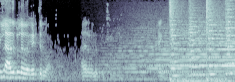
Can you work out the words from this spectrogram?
இல்ல அதுக்குள்ள எடுத்துருவாங்க. அதுல ஒன்றும் பிரச்சனை இல்லை. தேங்க்யூ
